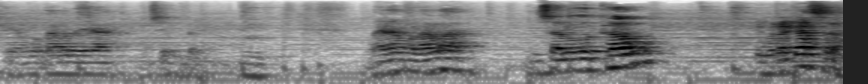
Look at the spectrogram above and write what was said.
Que vamos tarde ya, como siempre. Mm. Bueno, pues nada, un saludo, Scout. ¿Y buena casa?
